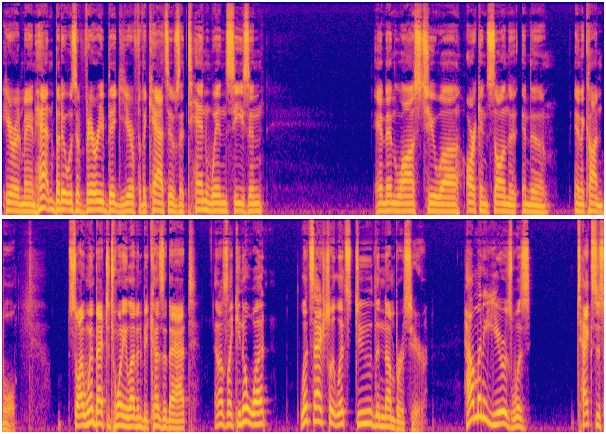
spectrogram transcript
here in Manhattan. But it was a very big year for the Cats. It was a ten win season, and then lost to uh, Arkansas in the in the in the Cotton Bowl. So I went back to 2011 because of that, and I was like, you know what? Let's actually let's do the numbers here. How many years was Texas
